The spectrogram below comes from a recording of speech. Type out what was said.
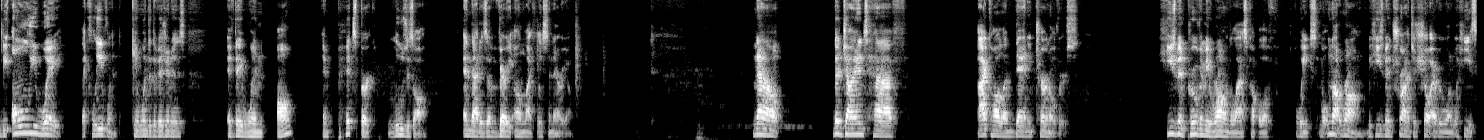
The only way that Cleveland can win the division is if they win all and Pittsburgh loses all. And that is a very unlikely scenario. Now, the Giants have, I call them Danny turnovers. He's been proving me wrong the last couple of weeks. Well, not wrong, but he's been trying to show everyone what he is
